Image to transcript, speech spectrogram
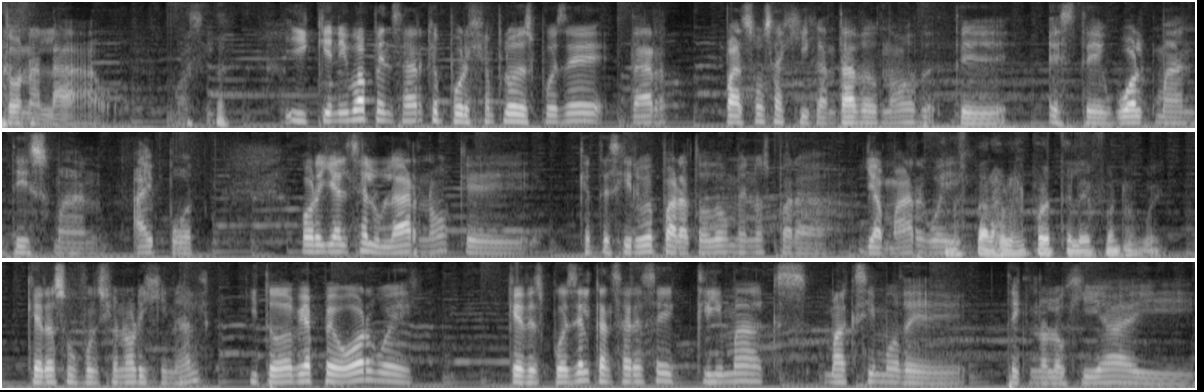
Tonalá o, o así. ¿Y quién iba a pensar que, por ejemplo, después de dar pasos agigantados, ¿no? De, este Walkman, Discman, iPod. Ahora ya el celular, ¿no? Que, que te sirve para todo menos para llamar, güey. Menos para hablar por teléfono, güey. Que era su función original. Y todavía peor, güey. Que después de alcanzar ese clímax máximo de tecnología y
